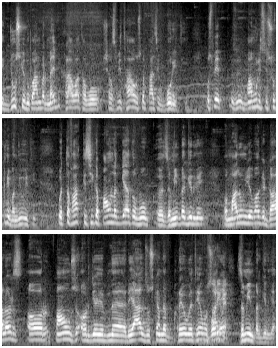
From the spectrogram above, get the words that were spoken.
एक जूस की दुकान पर मैं भी खड़ा हुआ था वो शख्स भी था उसके पास एक बोरी थी उस पर एक मामूली सी सुतली बंधी हुई थी। वो इत्तफाक किसी का पाँव लग गया तो वो ज़मीन पर गिर गई और मालूम ये हुआ कि डॉलर्स और पाउंड्स और जो रियाल्स उसके अंदर भरे हुए थे वो सारे ज़मीन पर गिर गए।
